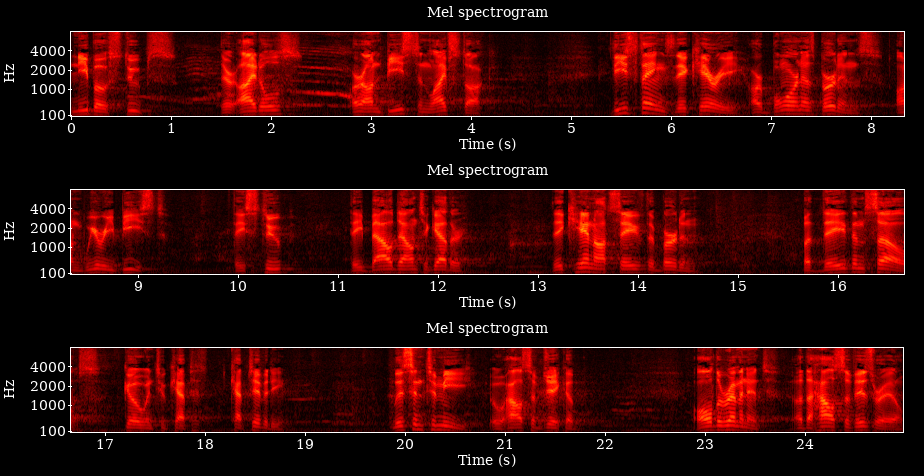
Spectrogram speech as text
Nebo stoops. Their idols are on beasts and livestock. These things they carry are borne as burdens on weary beast. They stoop, they bow down together. They cannot save the burden, but they themselves go into cap- captivity. Listen to me, O house of Jacob, all the remnant of the house of Israel,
